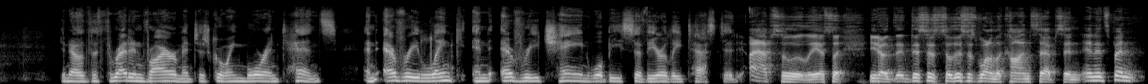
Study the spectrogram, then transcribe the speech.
you know, the threat environment is growing more intense and every link in every chain will be severely tested. Absolutely. It's like, you know, this is so this is one of the concepts and and it's been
